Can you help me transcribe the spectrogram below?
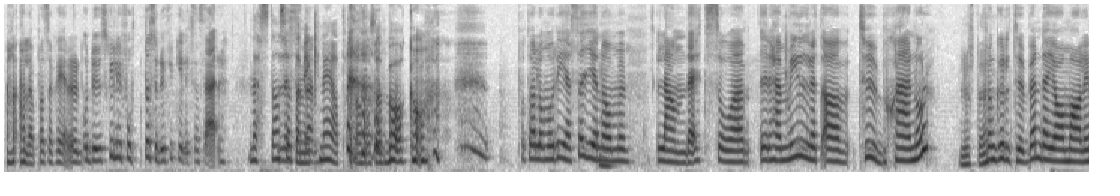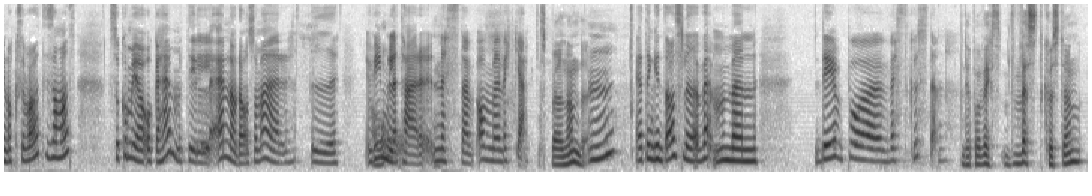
alla passagerare. Och du skulle ju fota så du fick ju liksom så här. Nästan sätta mig i knät på någon som satt bakom. På tal om att resa genom landet så i det här myllret av tubstjärnor Just det. från Guldtuben där jag och Malin också var tillsammans. Så kommer jag åka hem till en av dem som är i vimlet här nästa, om en vecka. Spännande. Mm. Jag tänker inte avslöja vem men det är på västkusten. Det är på väst, västkusten.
